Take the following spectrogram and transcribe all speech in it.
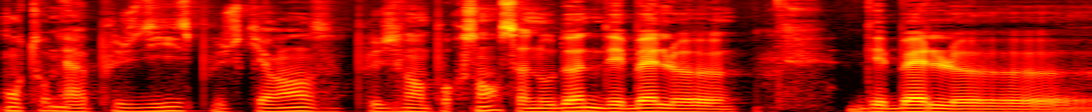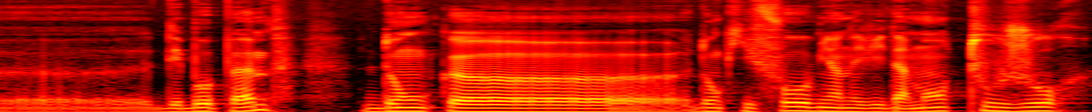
quand on est à plus 10, plus 15, plus 20%, ça nous donne des belles, euh, des belles, des beaux pumps. Donc, donc il faut bien évidemment toujours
